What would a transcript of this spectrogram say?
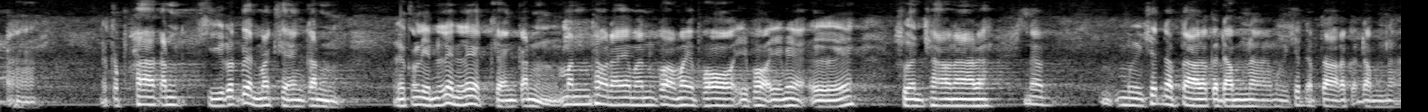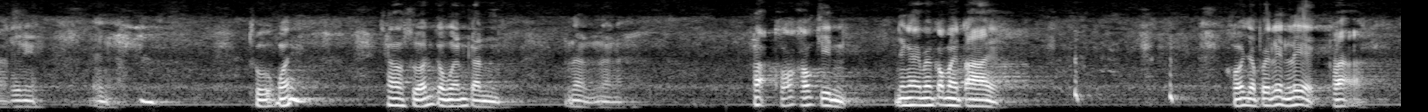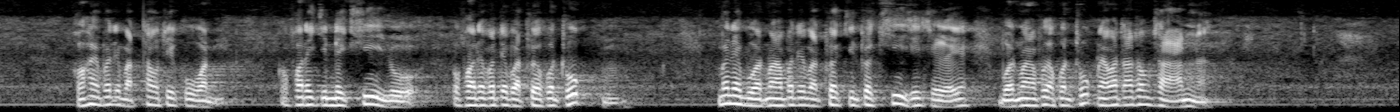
แล้วก็พากันขี่รถเบ้นมาแข่งกัน แล้วก็เล่นเล่นเลขแข่งกัน มันเท่าไรมันก็ไม่พออีพ่ออีแม่ เอ๋ยส่วนชาวนาละแล้ว มือเช็ดน้ำตาแล้วก็ดำนา มือเช็ดน้ำตาแล้วก็ดำนาทีนี้ถูกไหมชาวสวนก็เหมือนกันนั่นนั่นพระขอเขากิน ยังไงมันก็ไม่ตาย ขออย่าไปเล่นเลขพระ ขอให้ปฏิบัติเท่าที่ควร ก็พอได้กินได้ขี้อยู่ ก็พอได้ปฏิบัติเพื่อพ้นทุกข์ไม่ได้บวชมาปฏิบัติเพื่อกินเพื่อขี้เฉยๆบวชมาเพื่อพ้นทุกข์ในวัฏสงสารนะ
